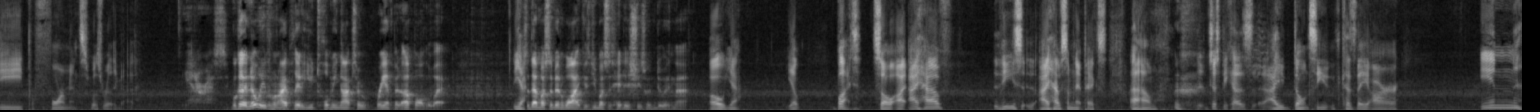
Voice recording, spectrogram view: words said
the performance was really bad. Interesting. Well, because I know even when I played it, you told me not to ramp it up all the way. Yeah. So that must have been why, because you must have hit issues when doing that. Oh yeah. Yep. But so I I have these I have some nitpicks. Um just because I don't see because they are in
